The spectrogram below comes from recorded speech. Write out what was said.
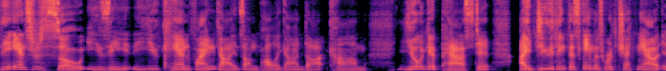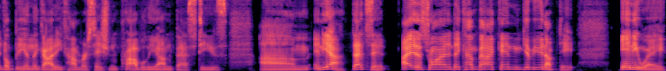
the answer is so easy. You can find guides on polygon.com. You'll get past it. I do think this game is worth checking out. It'll be in the GOTY conversation, probably on Besties. Um, and yeah, that's it. I just wanted to come back and give you an update. Anyway,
